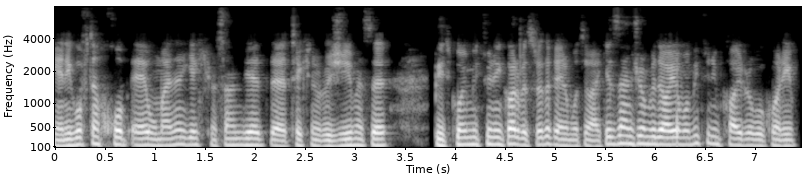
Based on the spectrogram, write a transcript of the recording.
یعنی گفتن خب اومدن یک مثلا یه تکنولوژی مثل بیت کوین می‌تونه این کار به صورت غیر متمرکز انجام بده آیا ما می‌تونیم کاری رو بکنیم؟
